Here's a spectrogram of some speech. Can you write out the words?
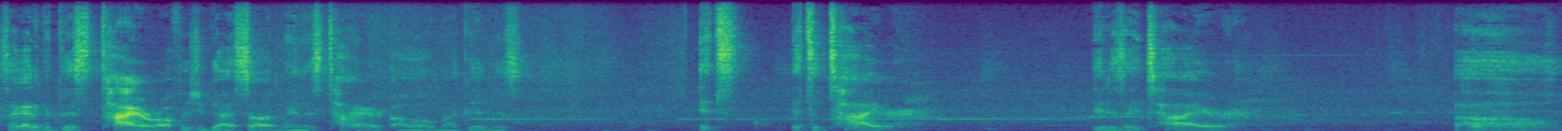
So I got to get this tire off, as you guys saw it. Man, this tire. Oh my goodness. It's it's a tire. It is a tire. Oh.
